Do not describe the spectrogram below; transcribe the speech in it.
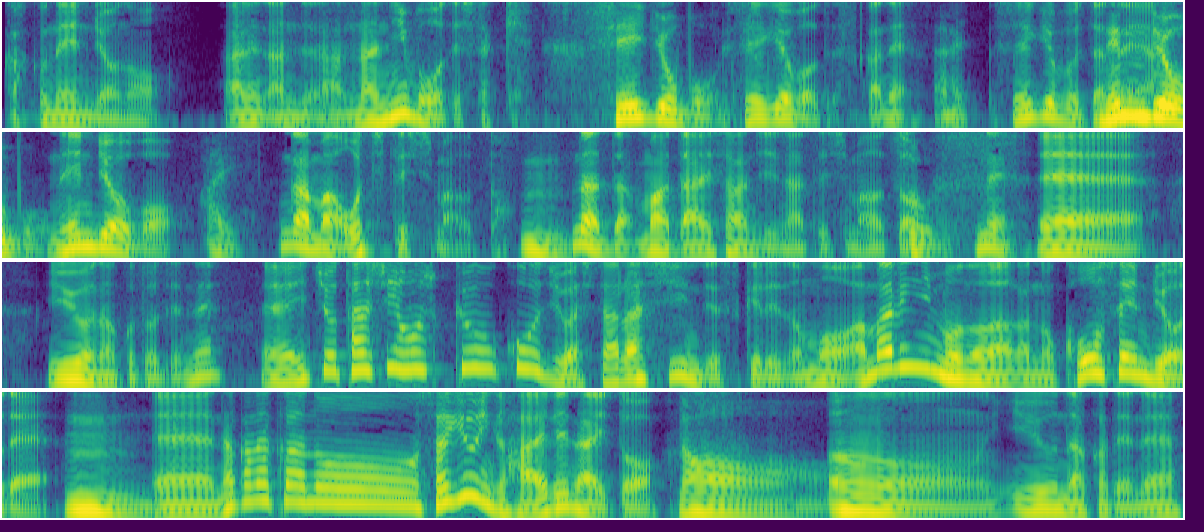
核燃料の、あれなんで、な何棒でしたっけ？制御棒です。制御棒ですかね。はい。制御棒じゃないや燃料棒。燃料棒はい。が、まあ、落ちてしまうと。うん。なだまあ、大惨事になってしまうと。そうですね。ええいうようなことでね、えー一応耐震補強工事はしたらしいんですけれども、あまりにものあの高線量で、うん。えーなかなかあの作業員が入れないと、ああ。うん、いう中でね、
